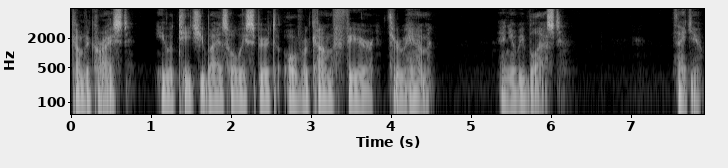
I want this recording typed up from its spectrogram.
Come to Christ. He will teach you by his Holy Spirit to overcome fear through him, and you'll be blessed. Thank you.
